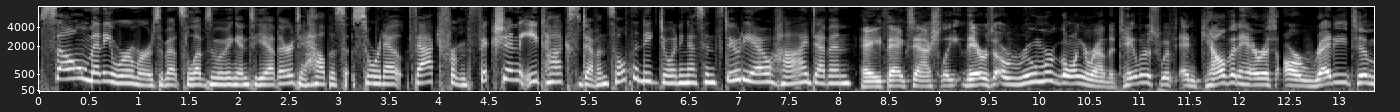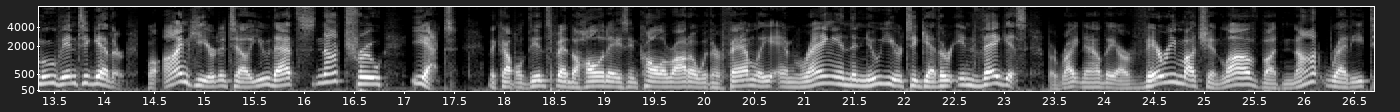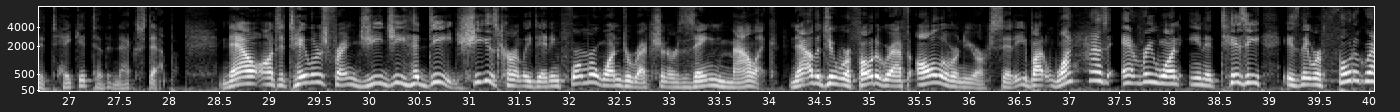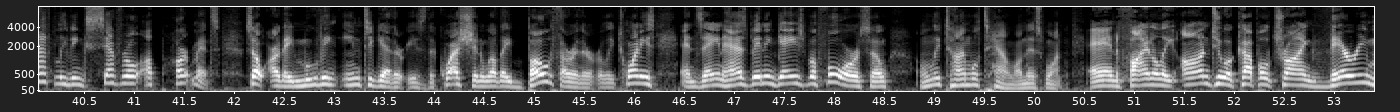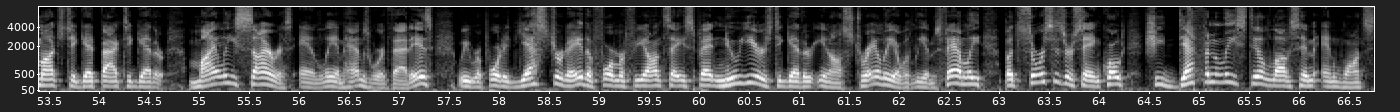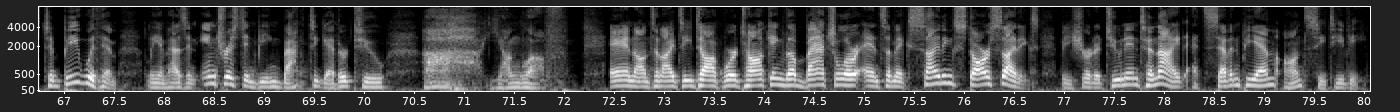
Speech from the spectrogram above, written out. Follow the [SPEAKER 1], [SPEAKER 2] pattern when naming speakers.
[SPEAKER 1] So many rumors about celebs moving in together to help us sort out fact from fiction. E-Talk's Devon Soltendieck joining us in studio. Hi, Devon.
[SPEAKER 2] Hey, thanks, Ashley. There's a rumor going around that Taylor Swift and Calvin Harris are ready to move in together. Well, I'm here to tell you that's not true yet. The couple did spend the holidays in Colorado with her family and rang in the new year together in Vegas. But right now they are very much in love, but not ready to take it to the next step. Now, on to Taylor's friend Gigi Hadid. She is currently dating former One Directioner Zayn Malik. Now, the two were photographed all over New York City, but what has everyone in a tizzy is they were photographed leaving several apartments. So, are they moving in together? Is the question. Well, they both are in their early 20s, and Zayn has been engaged before, so only time will tell on this one. And finally, on to a couple trying very much to get back together. Miley Cyrus and Liam Hemsworth, that is. We reported yesterday the former fiance spent New Year's together in Australia with Liam's family, but sources are saying, quote, she definitely still loves him and wants to be with him. Liam has an interest in being back together too. Ah, young love. And on tonight's E Talk, we're talking The Bachelor and some exciting star sightings. Be sure to tune in tonight at 7 p.m. on CTV.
